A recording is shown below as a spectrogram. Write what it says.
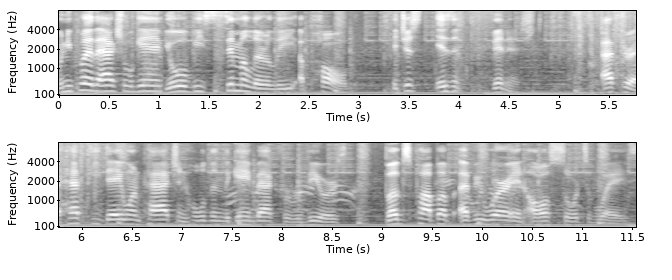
When you play the actual game, you will be similarly appalled. It just isn't finished. After a hefty day one patch and holding the game back for reviewers, bugs pop up everywhere in all sorts of ways.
